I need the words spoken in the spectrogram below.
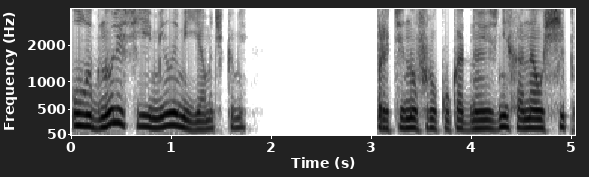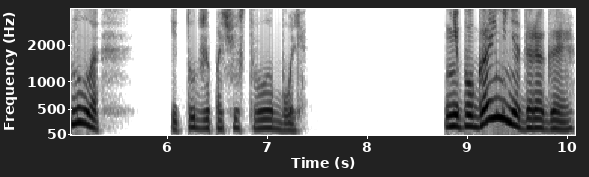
улыбнулись ей милыми ямочками. Протянув руку к одной из них, она ущипнула и тут же почувствовала боль. «Не пугай меня, дорогая»,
